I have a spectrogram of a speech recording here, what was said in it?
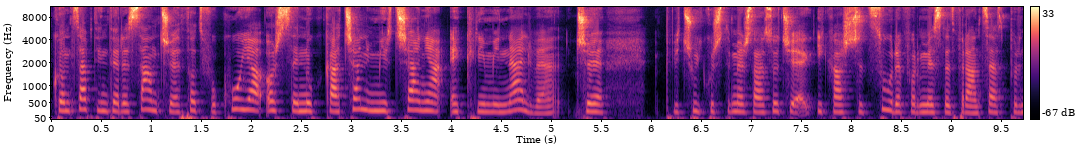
koncept interesant që e thotë Fukoja është se nuk ka qenë mirëqenja e kriminelve që përpiqui kushtimisht ashtu që i ka shqetësu reformistët francezë për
